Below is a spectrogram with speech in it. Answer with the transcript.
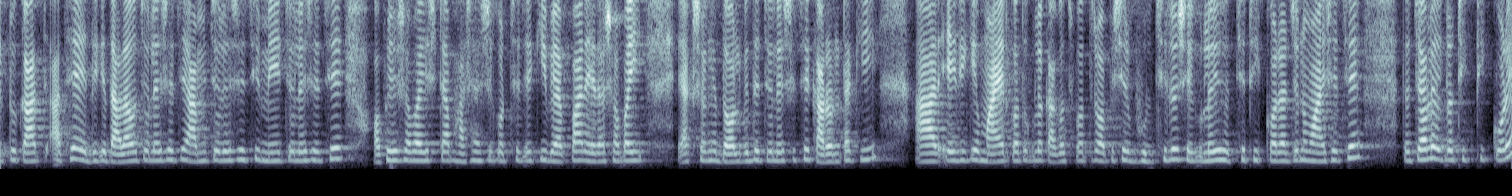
একটু কাজ আছে, এদিকে দাদাও চলে এসেছে, আমি চলে এসেছি, মেয়ে চলে এসেছে। অফিসে সবাই স্টাফ হাসাহাসি করছে যে কি ব্যাপার, এরা সবাই একসঙ্গে দল বেঁধে চলে এসেছে, কারণটা কি? আর এদিকে মায়ের কতগুলো কাগজপত্র অফিসের ভুল ছিল, সেগুলোই হচ্ছে ঠিক করার জন্য মা এসেছে। তো চলো এগুলো ঠিক ঠিক করে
